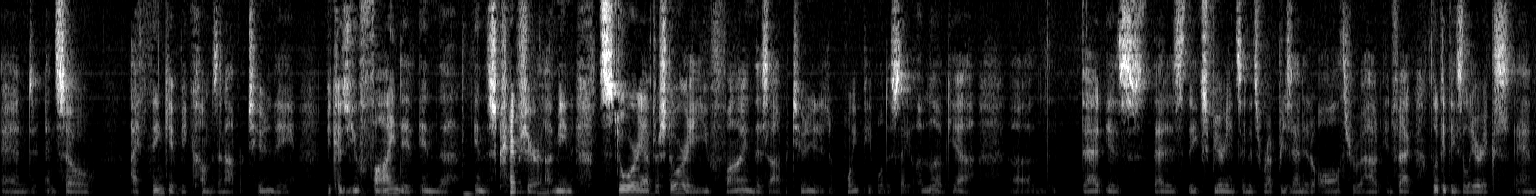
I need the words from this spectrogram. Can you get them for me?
and and so I think it becomes an opportunity because you find it in the in the scripture. I mean, story after story, you find this opportunity to point people to say, "Oh, look, yeah, uh, that is that is the experience, and it's represented all throughout." In fact, look at these lyrics and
